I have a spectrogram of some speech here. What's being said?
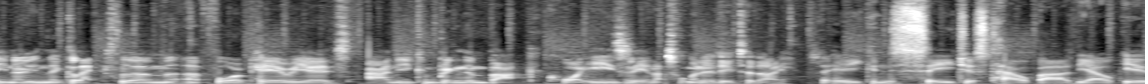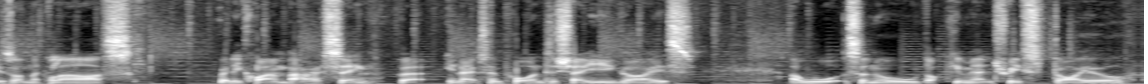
you know, neglect them uh, for a period and you can bring them back quite easily and that's what I'm going to do today. So here you can see just how bad the algae is on the glass. Really quite embarrassing, but you know, it's important to show you guys a warts and all documentary style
